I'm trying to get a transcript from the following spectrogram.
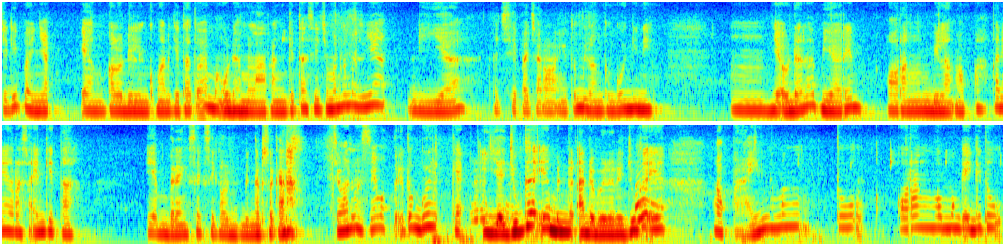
jadi banyak yang kalau di lingkungan kita tuh emang udah melarang kita sih. Cuman kan maksudnya dia si pacar orang itu bilang ke gue gini "Hmm, ya udahlah biarin. Orang bilang apa kan yang rasain kita. Ya brengsek sih kalau denger sekarang. Cuman maksudnya waktu itu gue kayak iya juga ya bener ada benernya juga ya. Ngapain emang tuh orang ngomong kayak gitu?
